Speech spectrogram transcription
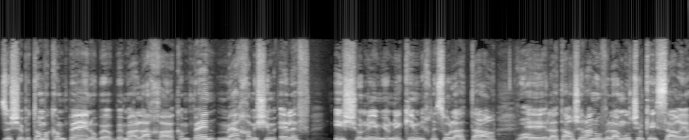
זה שבתום הקמפיין, או במהלך הקמפיין, 150 אלף איש שונים, יוניקים, נכנסו לאתר. אה, לאתר שלנו ולעמוד של קיסריה.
